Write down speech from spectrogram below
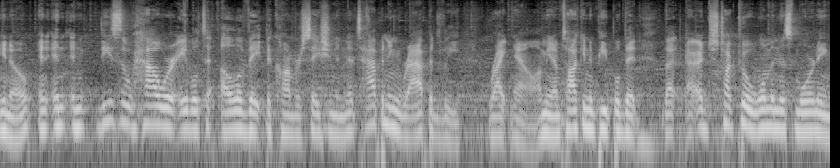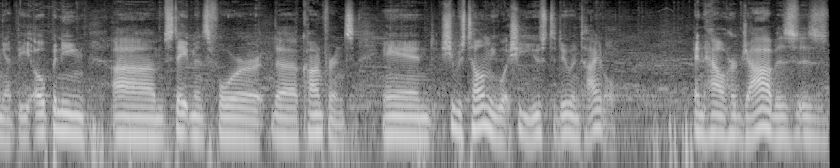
You know, and, and, and these are how we're able to elevate the conversation, and it's happening rapidly right now. I mean, I'm talking to people that, that I just talked to a woman this morning at the opening um, statements for the conference, and she was telling me what she used to do in title and how her job is, is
